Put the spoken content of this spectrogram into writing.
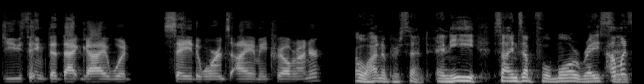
do you think that that guy would say the words "I am a trail runner"? Oh, 100 percent. And he signs up for more races. How many,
